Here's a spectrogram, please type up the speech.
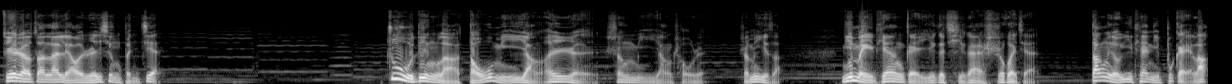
接着咱来聊人性本贱，注定了斗米养恩人，生米养仇人。什么意思？你每天给一个乞丐十块钱，当有一天你不给了，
